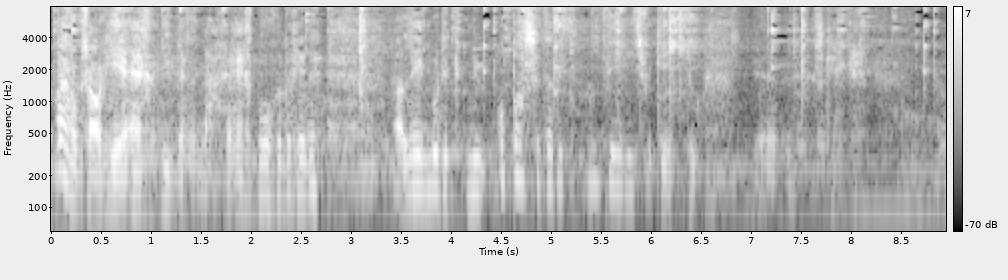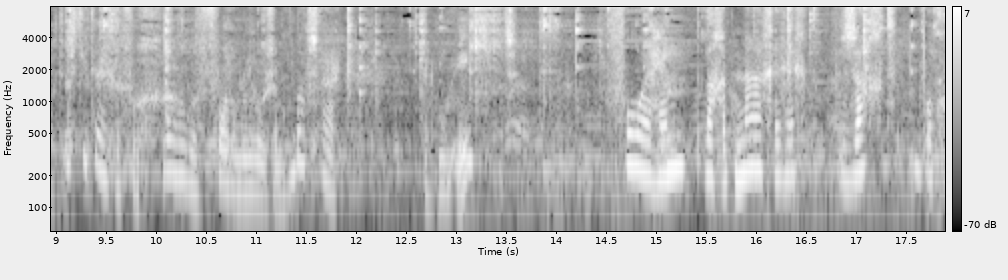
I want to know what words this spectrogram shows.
Waarom zou een heer eigenlijk niet met een nagerecht mogen beginnen? Alleen moet ik nu oppassen dat ik niet weer iets verkeerds doe. Eh, eens kijken. Wat is dit eigenlijk voor grauwe, vormloze massa? En hoe eet je het? Voor hem lag het nagerecht zacht, doch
